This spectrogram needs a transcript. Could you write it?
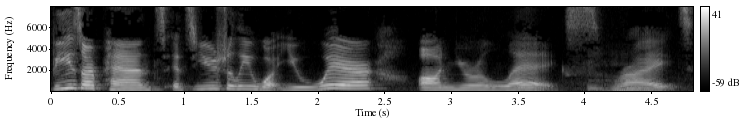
these are pants. It's usually what you wear on your legs, Mm-hmm. right?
